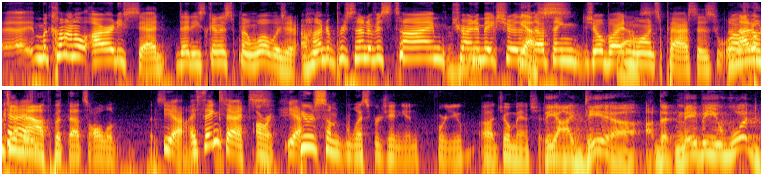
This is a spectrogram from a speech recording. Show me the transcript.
Uh, McConnell already said that he's going to spend, what was it, 100% of his time trying to make sure that Yes. nothing Joe Biden Yes. wants passes. Well, and I don't do math, but that's all of this. Yeah, I think that's. All right. Yeah. Here's some West Virginian for you, uh, Joe Manchin. the idea that maybe you would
